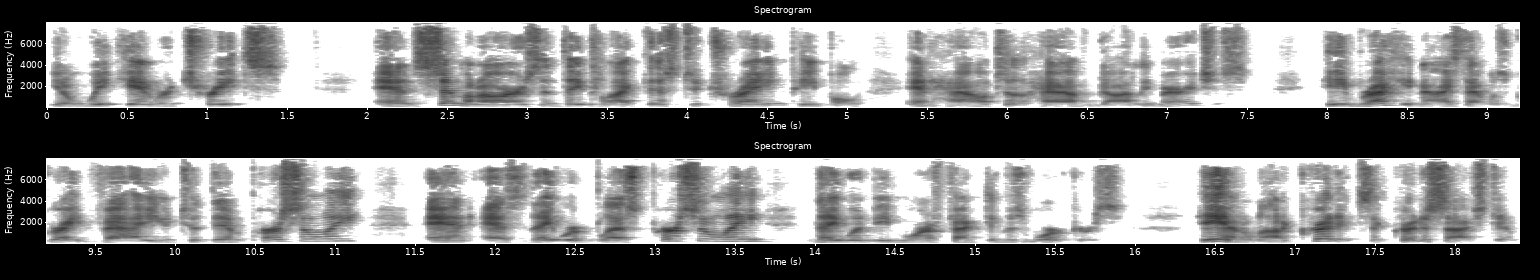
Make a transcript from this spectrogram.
you know weekend retreats and seminars and things like this to train people in how to have godly marriages. He recognized that was great value to them personally, and as they were blessed personally, they would be more effective as workers. He had a lot of critics that criticized him.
